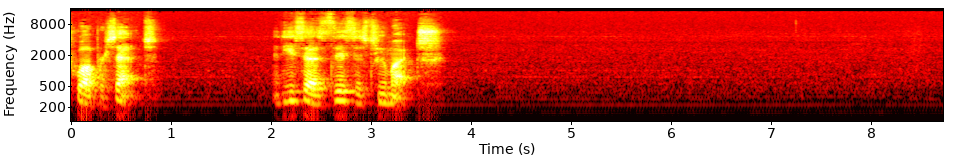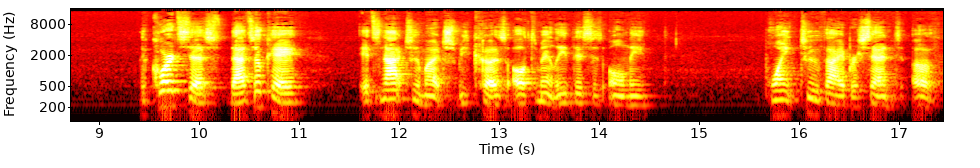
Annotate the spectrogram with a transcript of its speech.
12%. And he says this is too much. The court says that's okay it's not too much because ultimately this is only 0.25% of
